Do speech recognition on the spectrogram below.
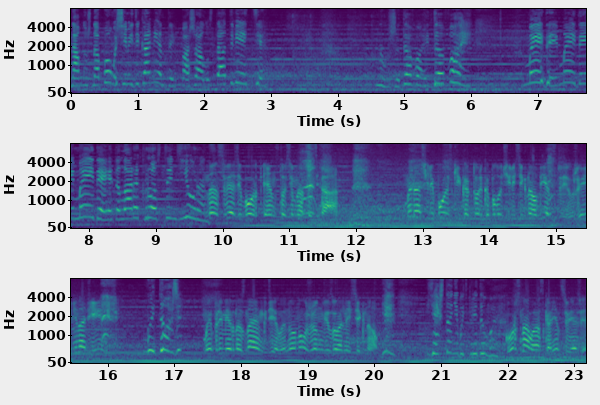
Нам нужна помощь и медикаменты. Пожалуйста, ответьте. Ну же, давай, давай. Mayday, Mayday, Mayday! Это Лара Крофт, Endurance. На связи борт N-117A. Мы начали поиски, как только получили сигнал бедствия. Уже и не надеялись. Мы тоже. Мы примерно знаем, где вы, но нужен визуальный сигнал. Я что-нибудь придумаю. Курс на вас, конец связи.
